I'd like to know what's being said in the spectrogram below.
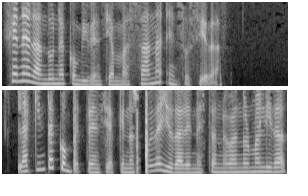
generando una convivencia más sana en sociedad. La quinta competencia que nos puede ayudar en esta nueva normalidad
